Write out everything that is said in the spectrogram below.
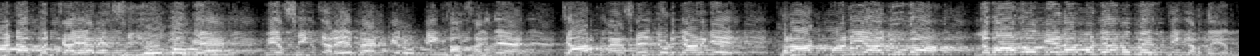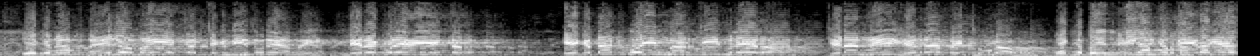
ਸਾਡਾ ਬੱਚਾ ਯਾਰ ਇਸ ਯੋਗ ਹੋ ਗਿਆ ਵੀ ਅਸੀਂ ਘਰੇ ਬੈਠ ਕੇ ਰੋਟੀ ਖਾ ਸਕਦੇ ਆ ਚਾਰ ਪੈਸੇ ਜੁੜ ਜਾਣਗੇ ਖੁਰਾਕ ਪਾਣੀ ਆ ਜਾਊਗਾ ਲਵਾ ਦਿਓ ਗੇੜਾ ਮੁੰਡਿਆਂ ਨੂੰ ਬੇਨਤੀ ਕਰਦੇ ਆ ਇੱਕ ਨਾ ਬਹਿ ਜਾਓ ਬਾਈ ਇੱਕ ਜਗਮੀਤ ਉਰੇ ਆ ਬਾਈ। ਮੇਰੇ ਕੋਲੇ ਆਈ ਇੱਧਰ। ਇੱਕ ਤਾਂ ਕੋਈ ਮਰਜ਼ੀ ਪਲੇਅਰ ਆ ਜਿਹੜਾ ਨਹੀਂ ਖੇਡ ਰਿਹਾ ਬੈਠੂਗਾ ਉਹ। ਇੱਕ ਬੇਨਤੀ ਆ ਪ੍ਰਬੰਧਕ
